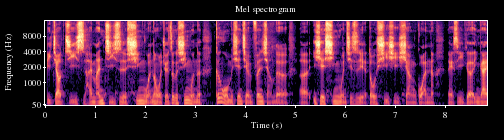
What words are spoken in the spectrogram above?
比较及时，还蛮及时的新闻。那我觉得这个新闻呢，跟我们先前分享的呃一些新闻，其实也都息息相关呢。那也是一个应该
